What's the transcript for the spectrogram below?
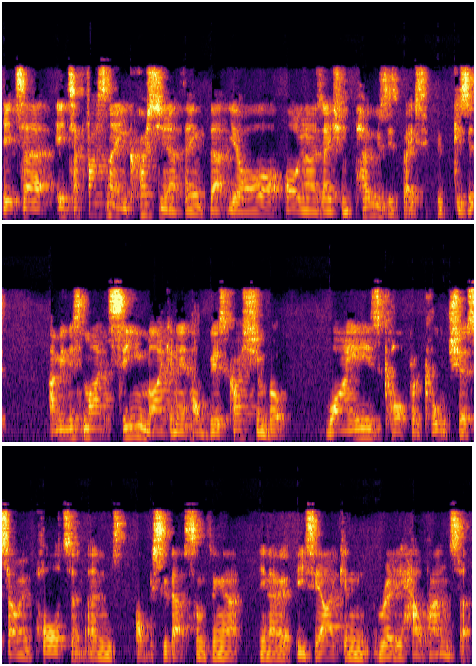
it's a it's a fascinating question I think that your organisation poses basically because it, I mean this might seem like an obvious question, but why is corporate culture so important? And obviously that's something that you know ECI can really help answer.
